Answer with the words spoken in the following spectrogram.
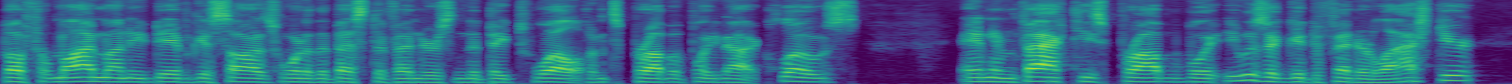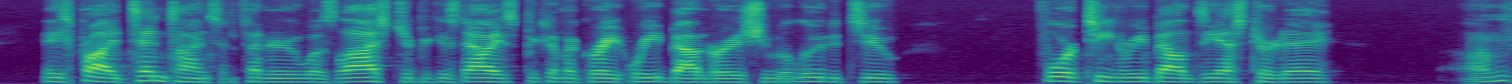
But for my money, Dave N'Guessan is one of the best defenders in the Big 12, and it's probably not close. And in fact, he's probably he was a good defender last year he's probably 10 times defender he was last year because now he's become a great rebounder, as you alluded to. 14 rebounds yesterday. Um,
